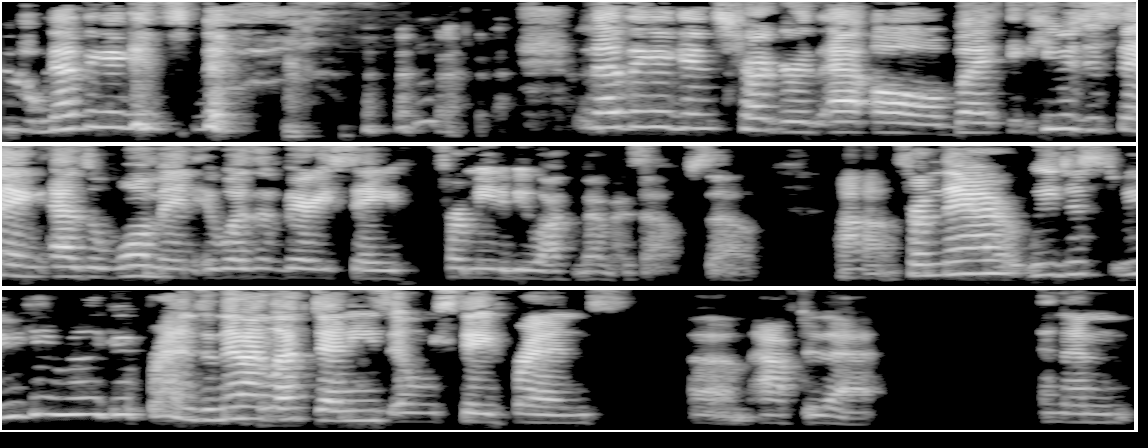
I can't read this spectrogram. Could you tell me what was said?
no, nothing against nothing against truckers at all. But he was just saying, as a woman, it wasn't very safe for me to be walking by myself. So uh, from there, we just we became really good friends. And then I left Denny's, and we stayed friends um, after that. And then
